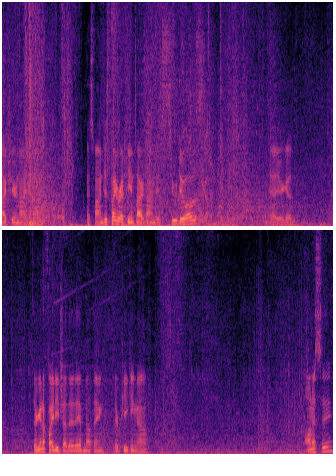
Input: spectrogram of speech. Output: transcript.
Actually, you're not. You're not. It's fine. Just play rift the entire time. It's two duos. Yeah, you're good. They're gonna fight each other. They have nothing. They're peeking now. Honestly,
